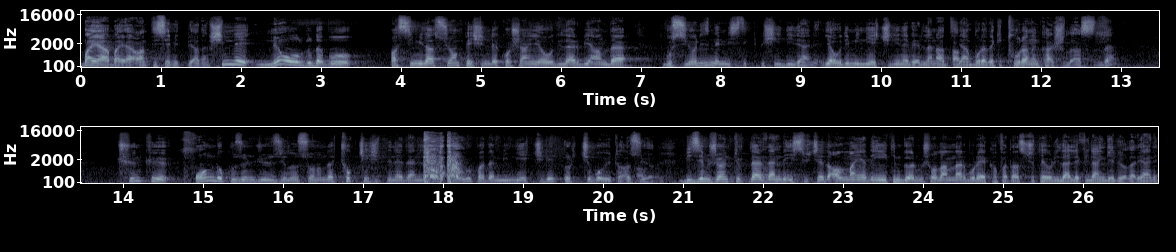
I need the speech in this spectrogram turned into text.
baya baya antisemit bir adam. Şimdi ne oldu da bu asimilasyon peşinde koşan Yahudiler bir anda bu Siyonizm de mistik bir şey değil yani. Yahudi milliyetçiliğine verilen ad. Yani buradaki Turan'ın karşılığı aslında. Çünkü 19. yüzyılın sonunda çok çeşitli nedenlerle Avrupa'da milliyetçiliğin ırkçı boyutu azıyor. Bizim Jön Türklerden de İsviçre'de, Almanya'da eğitim görmüş olanlar buraya kafatasçı teorilerle filan geliyorlar. Yani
